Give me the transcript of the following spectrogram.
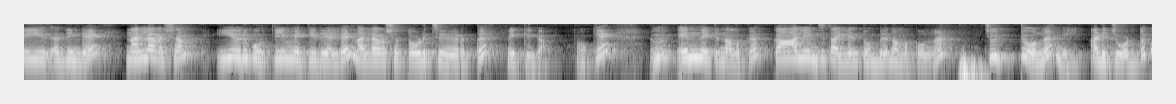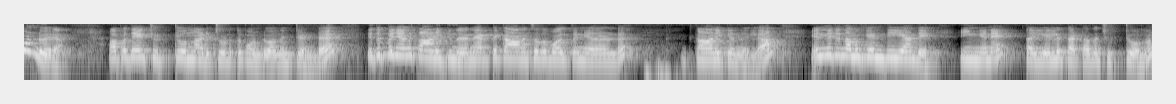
പീ അതിന്റെ നല്ല വശം ഈ ഒരു കുർത്തി മെറ്റീരിയലിന്റെ നല്ല വശത്തോട് ചേർത്ത് വെക്കുക. ഓക്കെ എന്നിട്ട് നമുക്ക് കാലിഞ്ച് തയ്യൽ തുമ്പിൽ നമുക്കൊന്ന് ചുറ്റും ഒന്ന് ദേ അടിച്ചു കൊടുത്ത് കൊണ്ടുവരാം. അപ്പോൾ അതേ ചുറ്റും ഒന്ന് അടിച്ചു കൊടുത്ത് കൊണ്ടുവന്നിട്ടുണ്ട്. ഇതിപ്പോൾ ഞാൻ കാണിക്കുന്നില്ല നേരത്തെ കാണിച്ചതുപോലെ തന്നെ അതുകൊണ്ട് കാണിക്കുന്നില്ല. എന്നിട്ട് നമുക്ക് എന്ത് ചെയ്യാം? ദേ ഇങ്ങനെ തയ്യൽ തട്ടാതെ ചുറ്റും ഒന്ന്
